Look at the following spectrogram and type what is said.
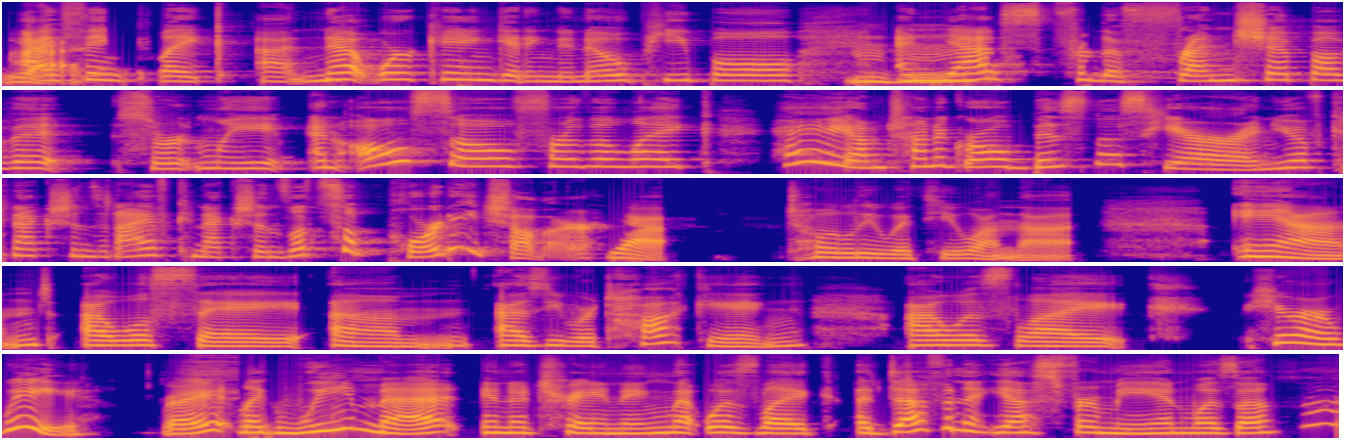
Yeah. I think like uh, networking, getting to know people, Mhm. and yes, for the friendship of it, certainly. And also for the like, hey, I'm trying to grow a business here and you have connections and I have connections. Let's support each other. Yeah, totally with you on that. And I will say, um, as you were talking, I was like, here are we, right? Like we met in a training that was like a definite yes for me and was a hmm,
